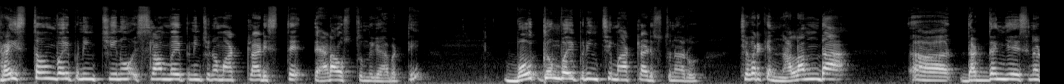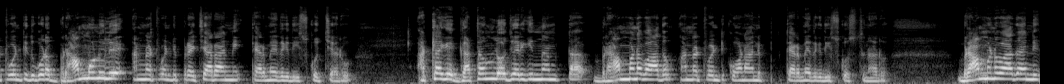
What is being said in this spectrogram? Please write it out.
క్రైస్తవం వైపు నుంచినో ఇస్లాం వైపు నుంచినో మాట్లాడిస్తే తేడా వస్తుంది కాబట్టి బౌద్ధం వైపు నుంచి మాట్లాడిస్తున్నారు. చివరికి నలంద దగ్ధం చేసినటువంటిది కూడా బ్రాహ్మణులే అన్నటువంటి ప్రచారాన్ని తెర మీదకి తీసుకొచ్చారు. అట్లాగే గతంలో జరిగిందంతా బ్రాహ్మణవాదం అన్నటువంటి కోణాన్ని తెర మీదకి తీసుకొస్తున్నారు. బ్రాహ్మణవాదాన్ని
